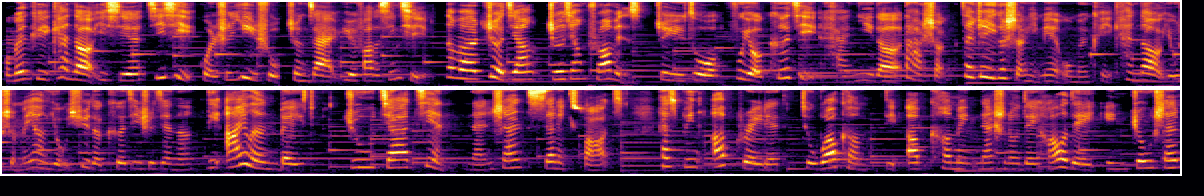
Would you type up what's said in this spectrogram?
我们可以看到一些机器或者是艺术正在越发的兴起。那么浙江浙江 Province 这一座富有科技含义的大省，在这一个省里面，我们可以看到有什么样有趣的科技事件呢？The island-based 朱家建 Nanshan Scenic Spot has been upgraded to welcome the upcoming National Day holiday in 舟山。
